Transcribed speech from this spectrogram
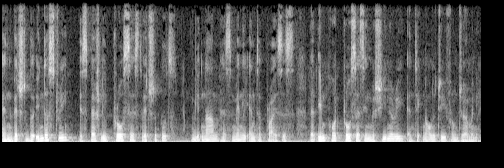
and vegetable industry, especially processed vegetables, Vietnam has many enterprises that import processing machinery and technology from Germany.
